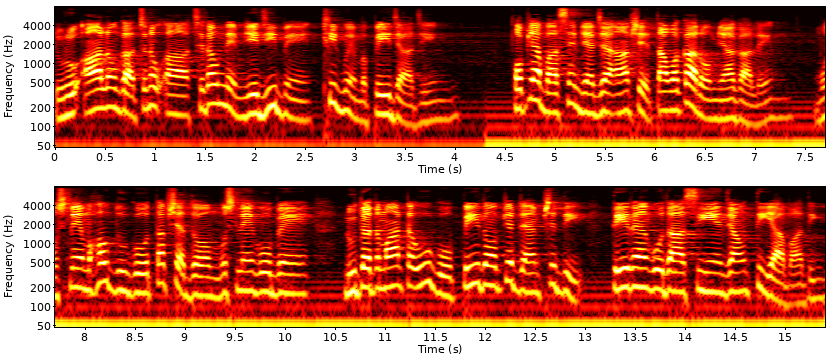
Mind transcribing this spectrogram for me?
လူတို့အားလုံးကကျွန်ုပ်အားခြေထောက်နှင့်မြေကြီးပင်ထိခွင့်မပေးကြခြင်းဖော်ပြပါဆင့်ပြန်ချက်အားဖြင့်တာဝကတော်များကလည်းမွတ်စလင်မဟုတ်သူကိုတပ်ဖြတ်သောမွတ်စလင်ကိုပင်လူသက်သမားတဦးကိုပေးသောပြစ်ဒဏ်ဖြစ်သည့်တေတံကိုသာစီရင်ကြောင်းသိရပါသည်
